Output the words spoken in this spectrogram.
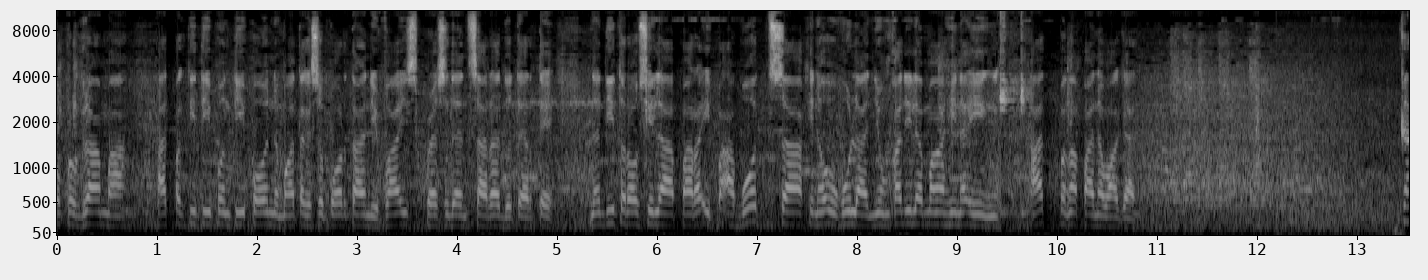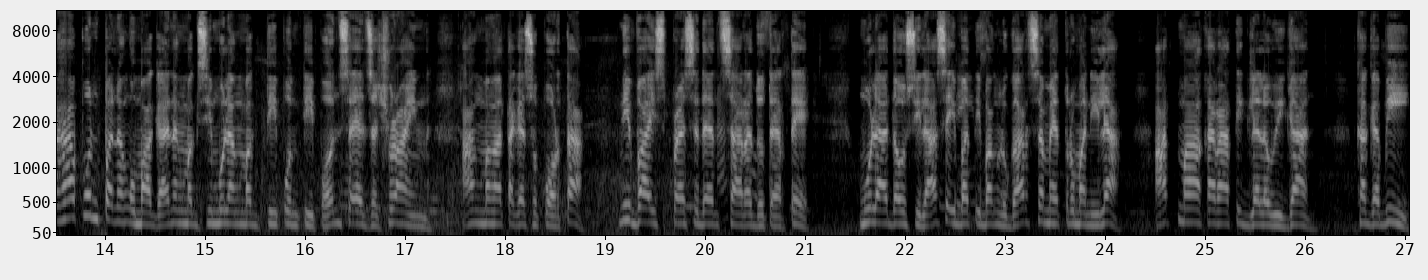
pagprograma at pagtitipon-tipon ng mga taga-suporta ni Vice President Sara Duterte. Nandito raw sila para ipaabot sa kinaukulan yung kanilang mga hinaing at mga panawagan. Kahapon pa ng umaga nang magsimulang magtipon-tipon sa EDSA Shrine ang mga taga-suporta ni Vice President Sara Duterte. Mula daw sila sa iba't ibang lugar sa Metro Manila at mga karatig lalawigan. Kagabi,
